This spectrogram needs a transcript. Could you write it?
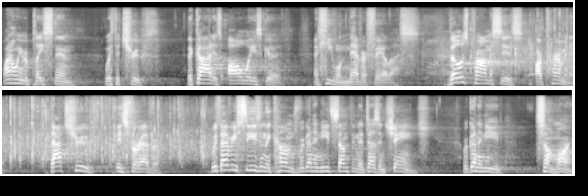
why don't we replace them with the truth that God is always good and He will never fail us? Those promises are permanent. That truth is forever. With every season that comes, we're going to need something that doesn't change. We're going to need someone.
